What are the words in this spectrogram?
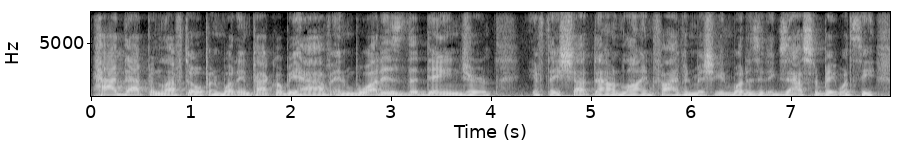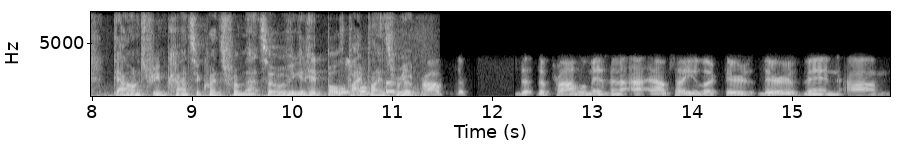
had that been left open, what impact would we have, and what is the danger if they shut down Line 5 in Michigan? What does it exacerbate? What's the downstream consequence from that? So if you could hit both well, pipelines well, the, the, prob- the, the, the, problem is, and, I, will tell you, look, there's there have been um,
